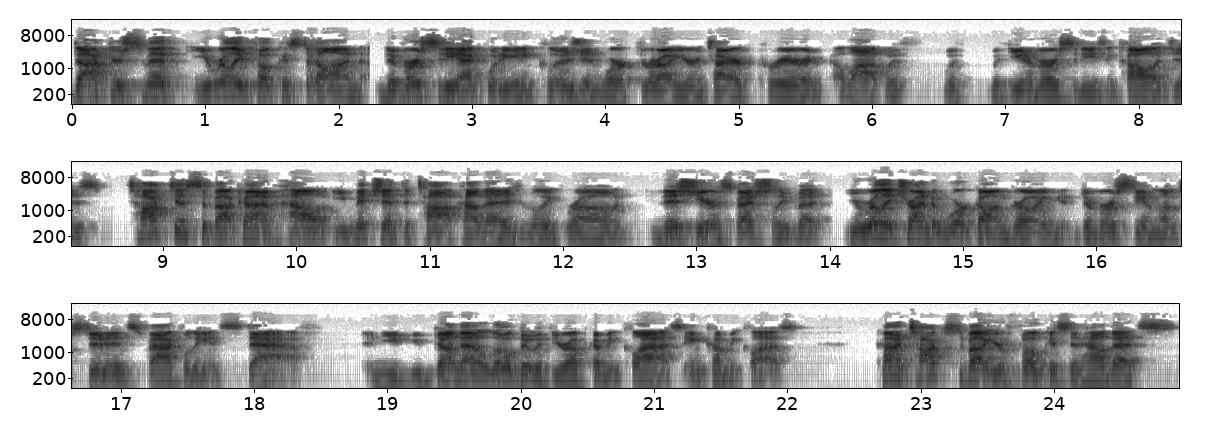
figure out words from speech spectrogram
Dr. Smith, you really focused on diversity, equity, and inclusion work throughout your entire career and a lot with, with, with universities and colleges. Talk to us about kind of how you mentioned at the top how that has really grown this year, especially, but you're really trying to work on growing diversity among students, faculty, and staff. And you, you've done that a little bit with your upcoming class, incoming class. Kind of talk to us about your focus and how that's,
